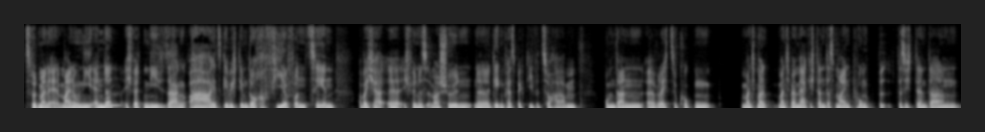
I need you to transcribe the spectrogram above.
es wird meine Meinung nie ändern. Ich werde nie sagen, ah, jetzt gebe ich dem doch vier von zehn. Aber ich, äh, ich finde es immer schön, eine Gegenperspektive zu haben, um dann äh, vielleicht zu gucken, manchmal, manchmal merke ich dann, dass mein Punkt, dass ich dann, dann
